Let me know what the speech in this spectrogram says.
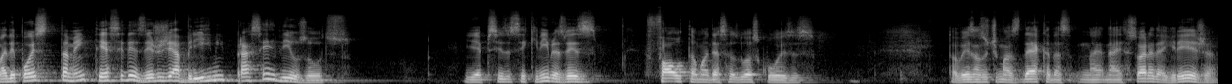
mas depois também ter esse desejo de abrir-me para servir os outros. E é preciso esse equilíbrio, às vezes falta uma dessas duas coisas. Talvez nas últimas décadas, na, na história da igreja,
